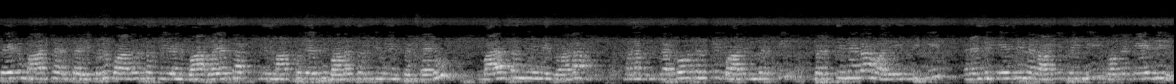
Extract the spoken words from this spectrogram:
పేరు మార్చారు సార్. ఇప్పుడు బాల సంజీవని బా- వైఎస్ఆర్ మార్పు చేసి బాల సంజీవని పెట్టారు. బాల సంజీవని ద్వారా మనం గర్భవతులకి బాలింతలకి ప్రతి నెల వాళ్ళ ఇంటికి రెండు కేజీల రాగి పిండి ఒక కేజీ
